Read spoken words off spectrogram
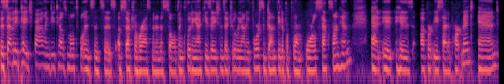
The 70 page filing details multiple instances of sexual harassment and assault, including accusations that Giuliani forced Dunphy to perform oral sex on him at his Upper East Side apartment. And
